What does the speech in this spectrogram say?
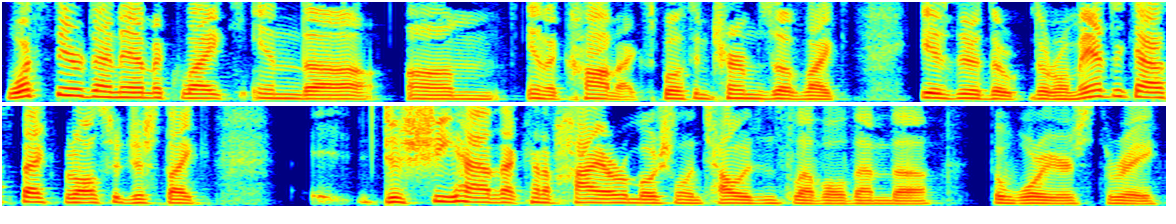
what's their dynamic like in the um in the comics, both in terms of like is there the the romantic aspect, but also just like does she have that kind of higher emotional intelligence level than the the Warriors three?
